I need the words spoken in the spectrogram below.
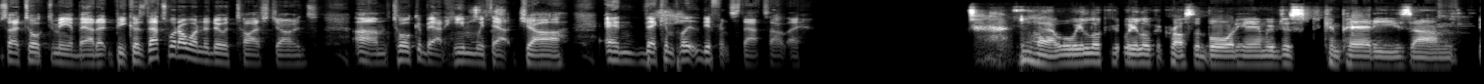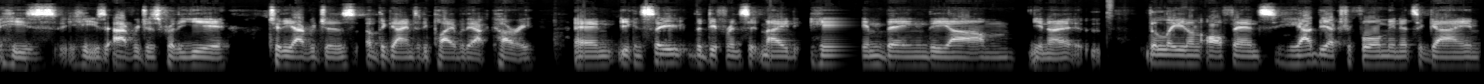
So talk to me about it because that's what I want to do with Tyus Jones. Um, talk about him without Ja, and they're completely different stats, aren't they? Yeah, well, we look we look across the board here, and we've just compared his um his his averages for the year to the averages of the games that he played without Curry, and you can see the difference it made him being the um you know the lead on offense. He had the extra four minutes a game.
